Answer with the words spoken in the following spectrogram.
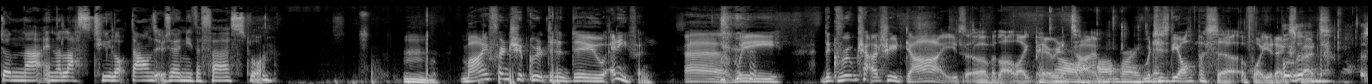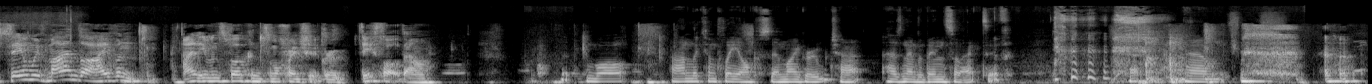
done that in the last two lockdowns. It was only the first one. My friendship group didn't do anything. Uh, we the group chat actually died over that like period of Oh, time, which is the opposite of what you'd But the- expect. same with mine though. I haven't, I haven't even spoken to my friendship group this lockdown. Well, I'm the complete opposite. My group chat has never been so active. um,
